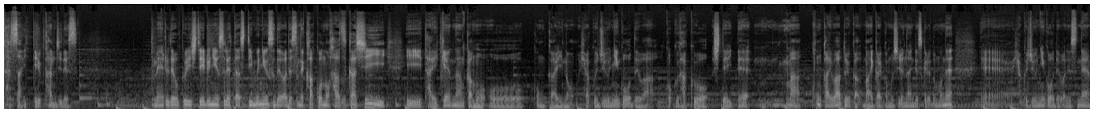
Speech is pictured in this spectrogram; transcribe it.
なさいっていう感じです。メールでお送りしているニュースレタースティームニュースではですね過去の恥ずかしい体験なんかも今回の112号では告白をしていてまあ今回はというか毎回かもしれないんですけれどもね、えー、112号ではですね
